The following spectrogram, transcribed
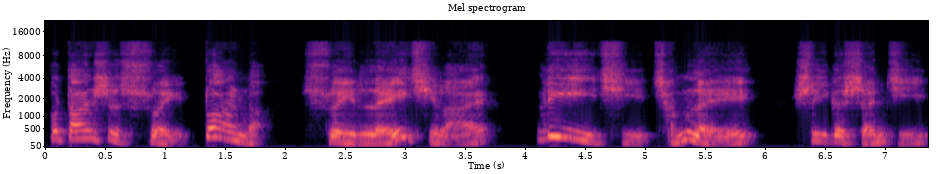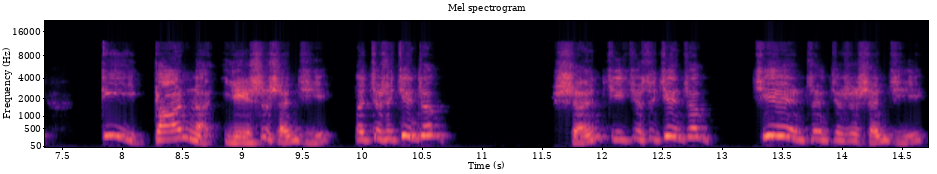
不单是水断了，水垒起来，立起成垒，是一个神迹；地干了也是神迹，那就是见证。神迹就是见证，见证就是神迹，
